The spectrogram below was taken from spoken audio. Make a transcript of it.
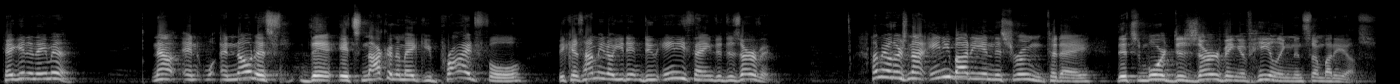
Okay, get an amen? Now, and, and notice that it's not going to make you prideful because how many know you didn't do anything to deserve it? How many know there's not anybody in this room today that's more deserving of healing than somebody else?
